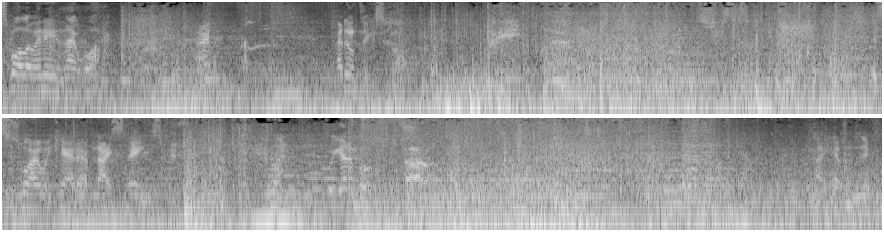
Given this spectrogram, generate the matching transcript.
swallow any of that water. I, I don't think so. This is why we can't have nice things. Come on. We gotta move. I have a nickel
